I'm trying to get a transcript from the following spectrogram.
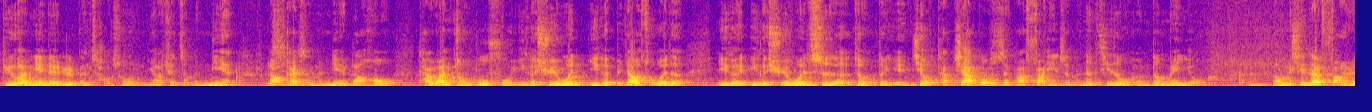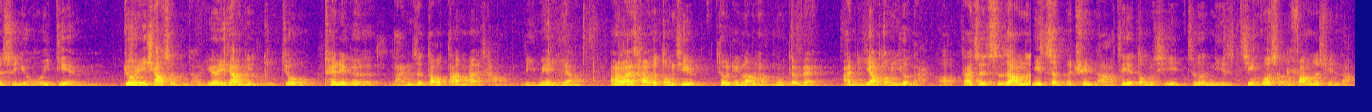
比如说念那个日本草书，你要去怎么念，然后开始怎么念，然后台湾总督府一个学问，一个比较所谓的一个一个学问式的这种的研究，它架构是什么，它反映什么？那个其实我们都没有嘛。那我们现在反而是有一点，有点像什么的，有点像你你就推了一个篮子到大卖场里面一样，大卖场的东西都琳琅满目，对不对？啊，你要东西就拿啊，但是事实上呢，你怎么去拿这些东西，就是你是经过什么方式去拿，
